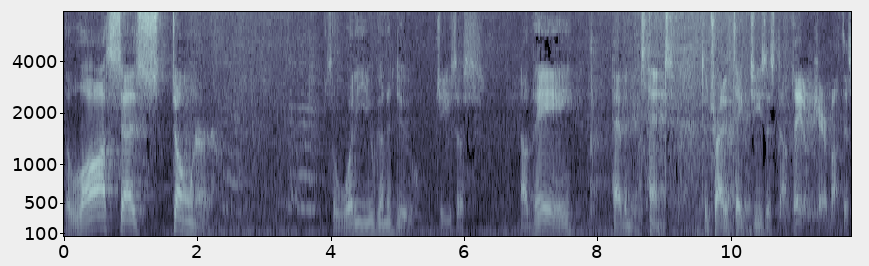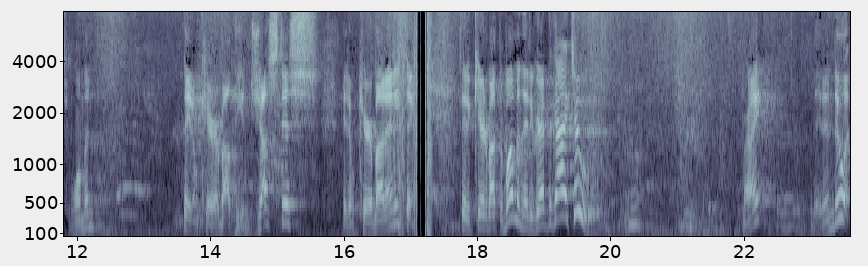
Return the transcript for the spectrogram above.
The law says stoner. So what are you going to do, Jesus? Now they have intent to try to take Jesus down. They don't care about this woman. They don't care about the injustice. They don't care about anything. If they'd have cared about the woman, they'd have grabbed the guy too. Right? They didn't do it.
